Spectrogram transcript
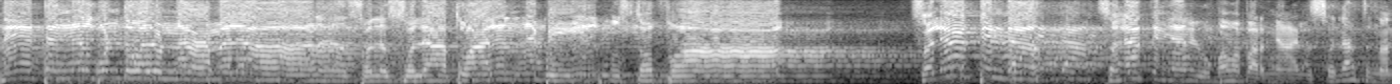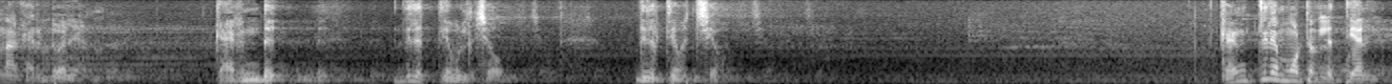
നേട്ടങ്ങൾ കൊണ്ടുവരുന്ന അമലാണ്. മുസ്തഫ. സ്വലാത്തിന്റെ സ്വലാത്തിന് ഞാനൊരു ഉപമ പറഞ്ഞാൽ സ്വലാത്ത് പറഞ്ഞാൽ കരണ്ട് പോലെയാണ്. കരണ്ട്. ഇതിലെത്തിയ വിളിച്ചോ? ഇതിലെത്തിയ വച്ചോ? കിണറ്റിലെ മോട്ടറിലെത്തിയാൽ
